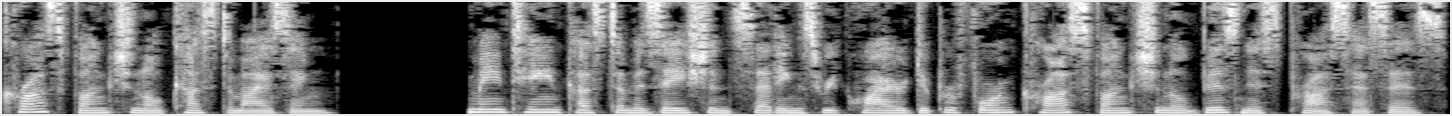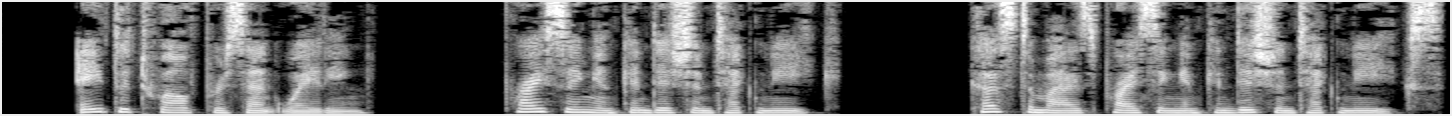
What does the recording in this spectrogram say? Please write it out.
Cross-functional customizing. Maintain customization settings required to perform cross-functional business processes. 8 to 12% weighting. Pricing and condition technique. Customize pricing and condition techniques.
